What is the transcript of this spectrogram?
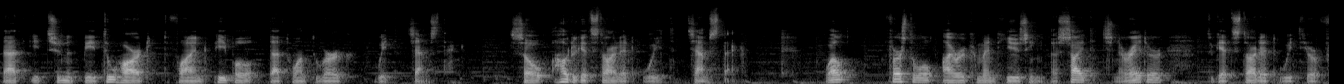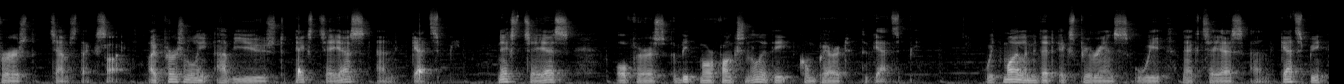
that it shouldn't be too hard to find people that want to work with Jamstack. So how to get started with Jamstack? Well, first of all, I recommend using a site generator to get started with your first Jamstack site. I personally have used Next.js and Gatsby. Next.js offers a bit more functionality compared to Gatsby. with my limited experience with Next.js and Gatsby,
